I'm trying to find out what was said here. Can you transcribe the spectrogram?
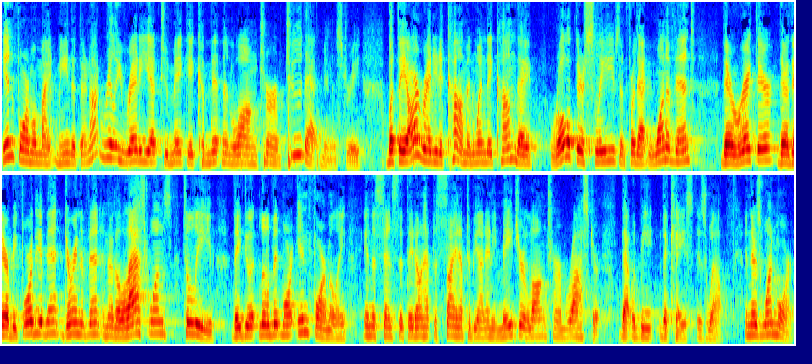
Informal might mean that they're not really ready yet to make a commitment long term to that ministry, but they are ready to come. And when they come, they roll up their sleeves, and for that one event, They're right there. They're there before the event, during the event, and they're the last ones to leave. They do it a little bit more informally in the sense that they don't have to sign up to be on any major long term roster. That would be the case as well. And there's one more.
